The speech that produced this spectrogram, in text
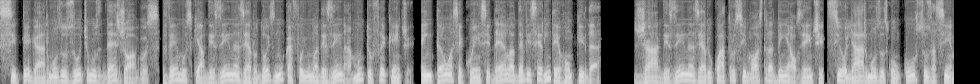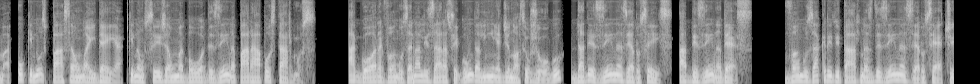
Se pegarmos os últimos 10 jogos, vemos que a dezena 02 nunca foi uma dezena muito frequente, então a sequência dela deve ser interrompida. Já a dezena 04 se mostra bem ausente se olharmos os concursos acima, o que nos passa uma ideia que não seja uma boa dezena para apostarmos. Agora vamos analisar a segunda linha de nosso jogo, da dezena 06, a dezena 10. Vamos acreditar nas dezenas 07,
